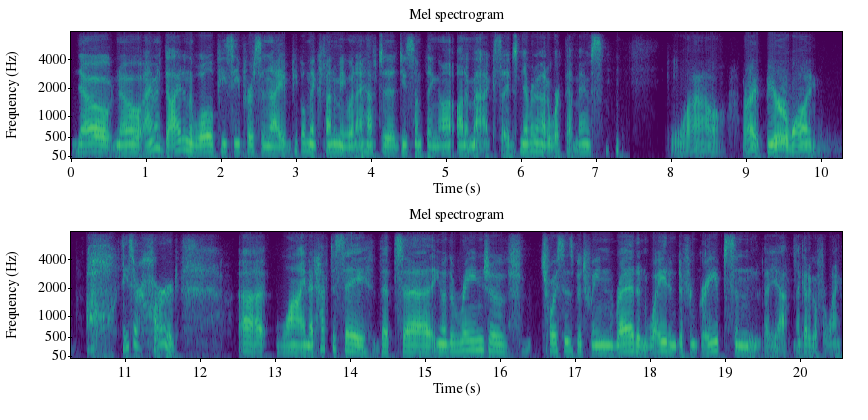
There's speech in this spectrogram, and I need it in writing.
No, no, I'm a dyed-in-the-wool PC person. I people make fun of me when I have to do something on, on a Mac, so I just never know how to work that mouse. wow. All right, beer or wine? Oh, these are hard. Uh, wine. I'd have to say that uh, you know the range of choices between red and white and different grapes, and uh, yeah, I got to go for wine.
